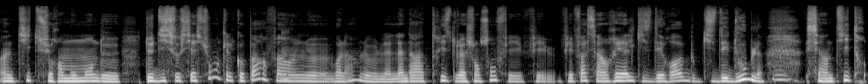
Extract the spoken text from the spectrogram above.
un titre sur un moment de, de dissociation, quelque part. Enfin, une, voilà, le- la, la narratrice de la chanson fait, fait, fait face à un réel qui se dérobe, qui se dédouble. C'est un titre,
